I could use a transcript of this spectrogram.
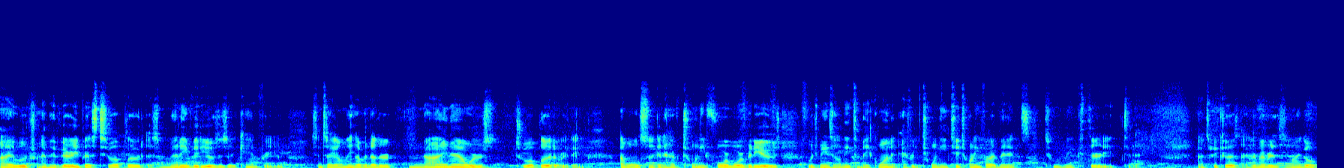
I will try my very best to upload as many videos as I can for you, since I only have another 9 hours to upload everything. I'm also going to have 24 more videos, which means I'll need to make one every 20 to 25 minutes to make 30 today. That's because I remember this is my goal.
